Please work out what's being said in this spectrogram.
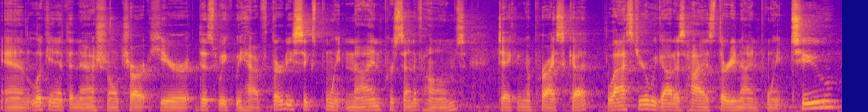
And looking at the national chart here, this week we have 36.9% of homes taking a price cut. Last year we got as high as 39.2.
